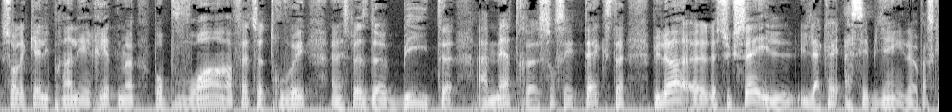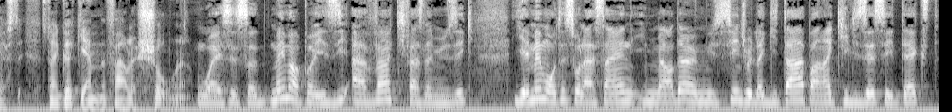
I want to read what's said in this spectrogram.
sur laquelle il prend les rythmes pour pouvoir, en fait, se trouver une espèce de beat à mettre sur ses textes. Puis là, euh, le succès, il il l'accueille assez bien, là, parce que c'est c'est un gars qui aime faire le show, là. Ouais, c'est ça. Même en poésie, avant qu'il fasse la musique, il aimait monter sur la scène. Il demandait à un musicien de jouer de la guitare pendant qu'il lisait ses textes.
